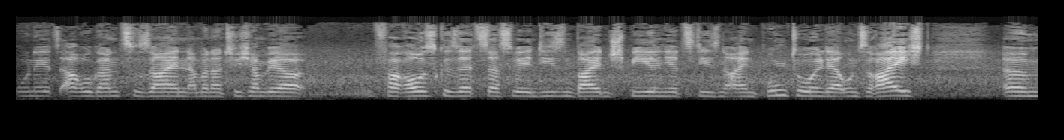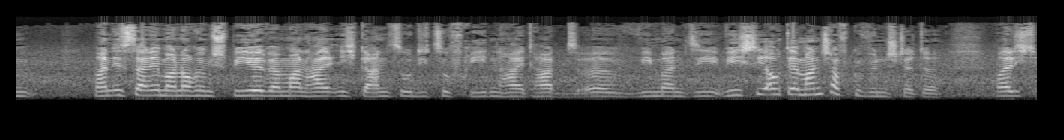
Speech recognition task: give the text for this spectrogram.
Ohne jetzt arrogant zu sein, aber natürlich haben wir vorausgesetzt, dass wir in diesen beiden Spielen jetzt diesen einen Punkt holen, der uns reicht. Ähm, man ist dann immer noch im Spiel, wenn man halt nicht ganz so die Zufriedenheit hat, äh, wie man sie, wie ich sie auch der Mannschaft gewünscht hätte. Weil ich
